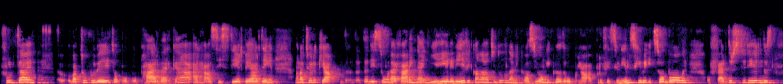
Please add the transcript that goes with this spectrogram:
fulltime eh, wat toegewijd op, op, op haar werk, hè, haar geassisteerd bij haar dingen. Maar natuurlijk, ja, dat, dat is zo'n ervaring dat je niet je hele leven kan laten doen. En ik was jong, ik wilde ook ja, professioneel misschien iets opbouwen of verder studeren. Dus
